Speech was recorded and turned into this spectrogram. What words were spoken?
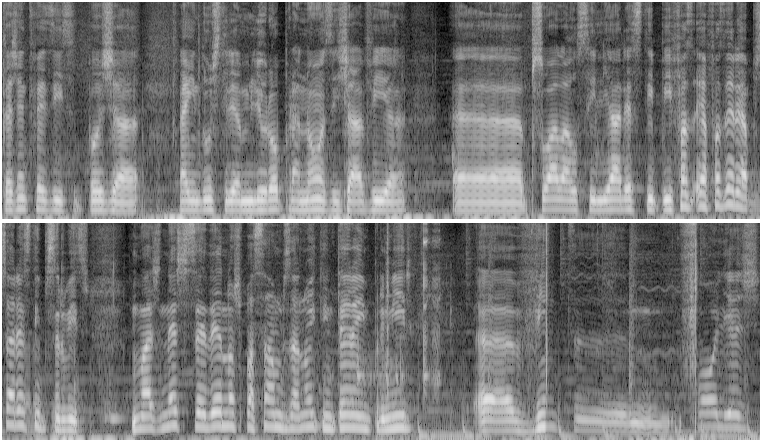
que a gente fez isso. Depois já a indústria melhorou para nós e já havia eh, pessoal a auxiliar esse tipo e faz, a fazer, a prestar esse tipo de serviços. Mas neste CD nós passamos a noite inteira a imprimir eh, 20 folhas,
